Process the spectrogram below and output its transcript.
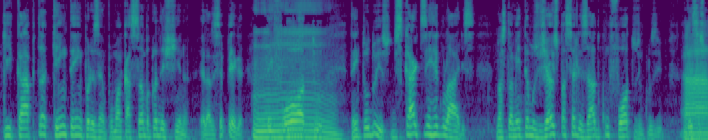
que capta quem tem, por exemplo, uma caçamba clandestina. Ela você pega. Tem Hum. foto, tem tudo isso. Descartes irregulares. Nós também temos geoespacializado com fotos, inclusive, desses Ah,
